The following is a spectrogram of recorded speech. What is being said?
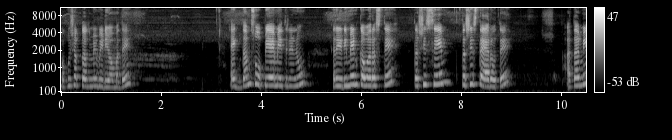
बघू शकता तुम्ही व्हिडिओमध्ये. एकदम सोपी आहे मैत्रिणू रेडीमेड कवर असते. तशी सेम तशीच तयार होते. आता मी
